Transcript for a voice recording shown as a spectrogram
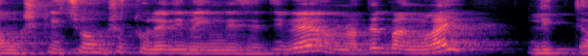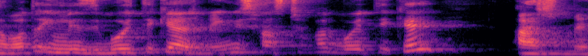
অংশ, কিছু অংশ তুলে দিবে, ইংরেজি দিবে আপনাদের বাংলায় লিখতে হবে। অর্থাৎ ইংরেজি বই থেকে আসবে। ইংলিশ ফার্স্ট পেপার বই থেকে আসবে।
